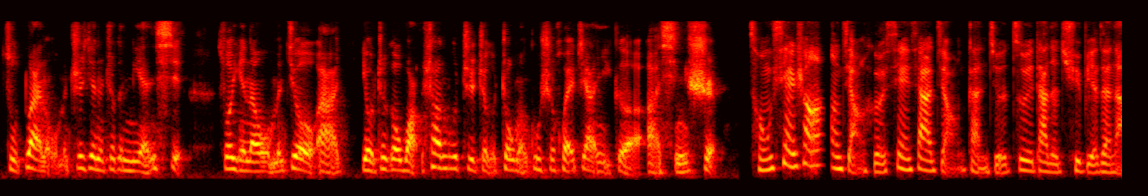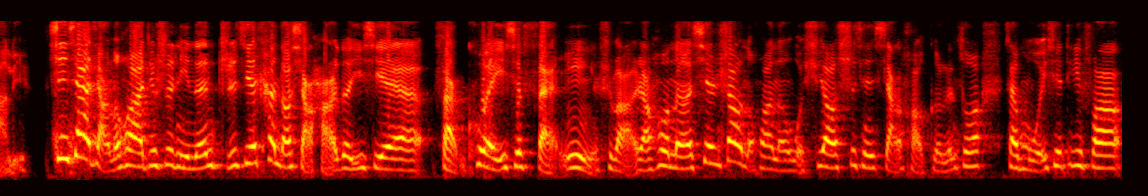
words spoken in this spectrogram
阻断了我们之间的这个联系。所以呢，我们就啊有这个网上录制这个中文故事会这样一个啊形式。从线上讲和线下讲，感觉最大的区别在哪里？线下讲的话，就是你能直接看到小孩的一些反馈、一些反应，是吧？然后呢，线上的话呢，我需要事先想好，可能说在某一些地方，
